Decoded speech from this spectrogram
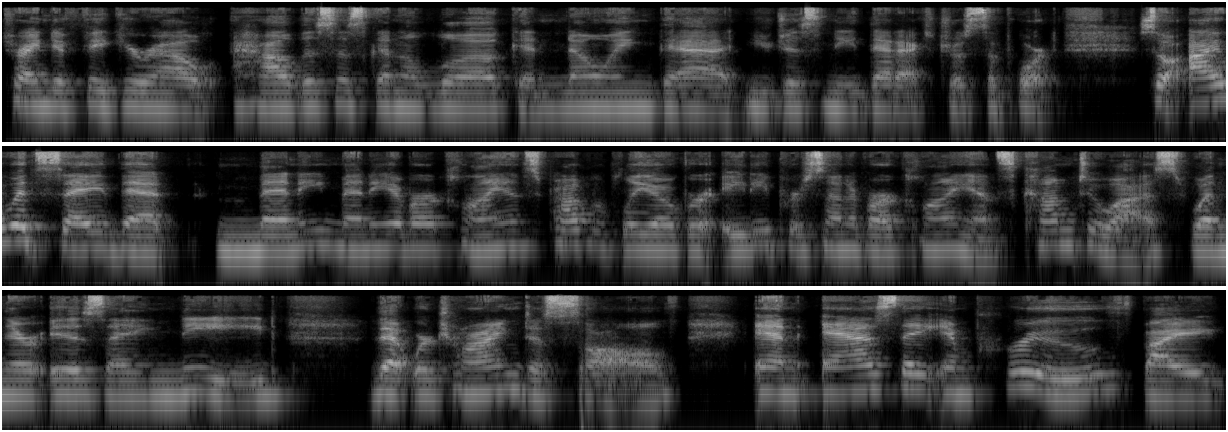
trying to figure out how this is going to look and knowing that you just need that extra support. So I would say that many, many of our clients, probably over 80% of our clients, come to us when there is a need that we're trying to solve. And as they improve by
